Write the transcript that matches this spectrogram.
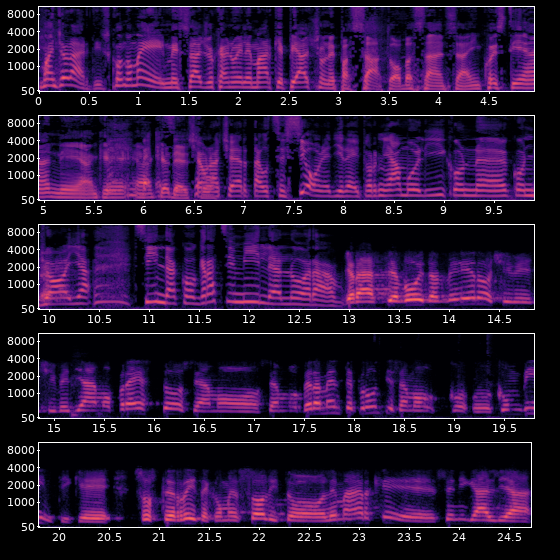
Mangialardi, secondo me il messaggio che a noi le marche piacciono è passato abbastanza in questi anni e anche, Beh, anche sì, adesso. c'è una certa ossessione, direi. Torniamo lì con, eh, con gioia. Sindaco, grazie mille allora. Grazie a voi davvero, ci, ci vediamo presto, siamo, siamo veramente pronti e siamo co- convinti che sosterrete come al solito le marche Senigallia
